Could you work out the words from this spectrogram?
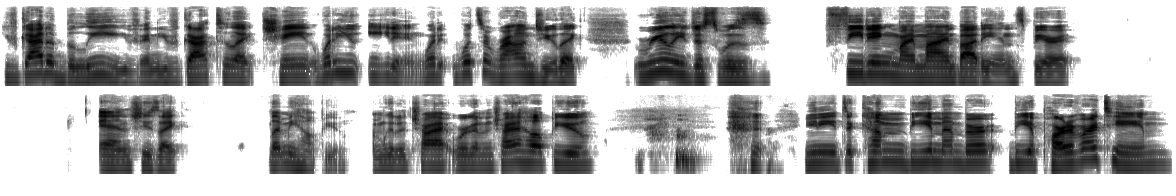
you've got to believe and you've got to like change what are you eating? What what's around you? Like really just was feeding my mind body and spirit. And she's like let me help you. I'm gonna try we're gonna try to help you. You need to come and be a member be a part of our team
